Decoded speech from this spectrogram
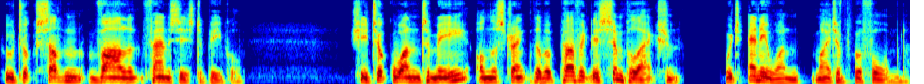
who took sudden violent fancies to people. She took one to me on the strength of a perfectly simple action which anyone might have performed.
